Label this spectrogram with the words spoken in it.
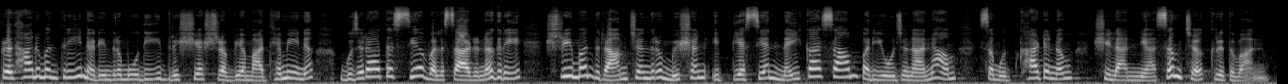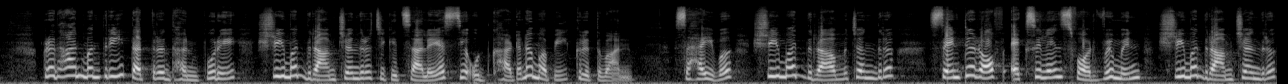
प्रधानमन्त्री नरेन्द्रमोदी दृश्यश्रव्यमाध्यमेन गुजरातस्य वलसाडनगरे श्रीमद् रामचन्द्र मिशन् इत्यस्य नैकासां परियोजनानां समुद्घाटनं शिलान्यासं च कृतवान्। प्रधानमन्त्री तत्र धनपुरे श्रीमद् रामचन्द्र चिकित्सालयस्य उद्घाटनमपि कृतवान्। सहैव Shrimad Ramchandra centre of excellence for women Shrimad Ramchandra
